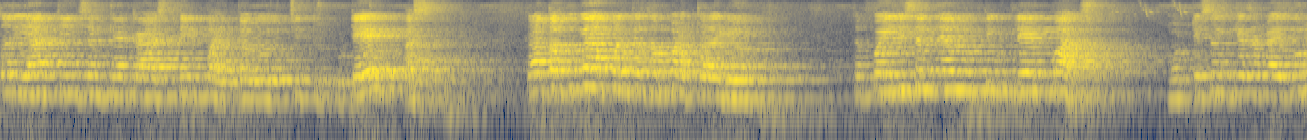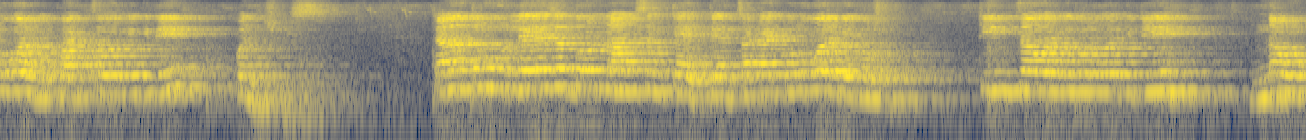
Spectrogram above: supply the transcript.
तर या तीन संख्या काय असतील? पायथागोरसची त्रिकुटे असतील. तर आता बघूया आपण त्याचा पडताळा घेऊ. तर पहिली संख्या मोठी कुठली आहे? पाच. मोठी संख्येचा काय करू? वर्ग. पाचचा वर्ग किती? पंचवीस. त्यानंतर उरलेल्या ज्या दोन लहान संख्या आहेत त्यांचा काय करू? वर्ग करू. तीनचा वर्ग बरोबर किती? नऊ.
